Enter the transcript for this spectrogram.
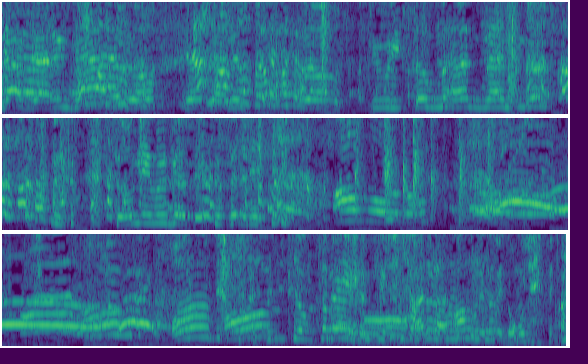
남자는 가로, 여자는 세로, 둘이서 만나는 건 동해물 같은 그사 리. 선배님, 잘하더라. 근데 선배님 너무 재밌다.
